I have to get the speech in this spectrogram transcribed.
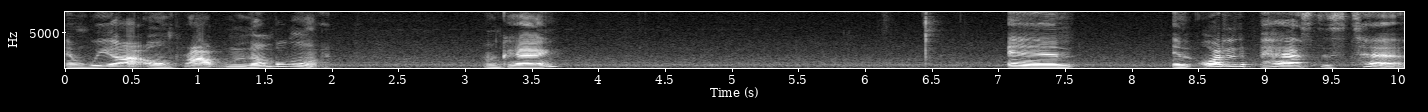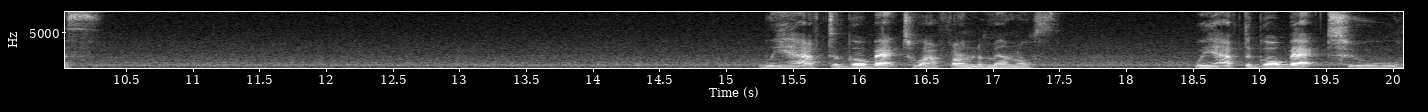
and we are on problem number one. Okay? And in order to pass this test, we have to go back to our fundamentals we have to go back to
